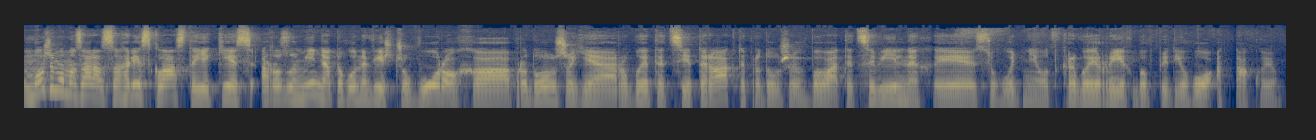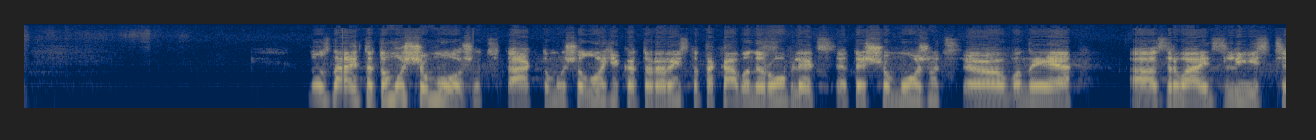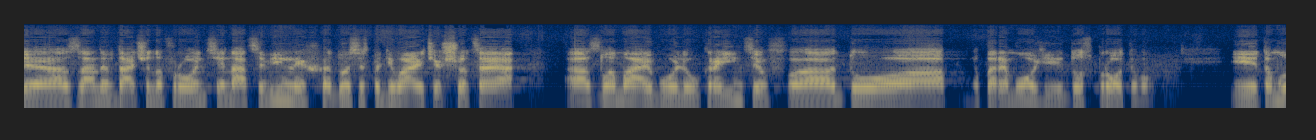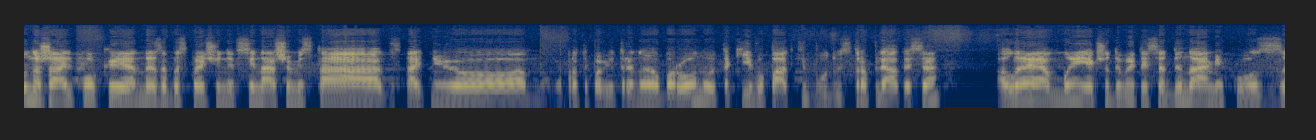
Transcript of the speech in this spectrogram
Можемо ми зараз взагалі скласти якесь розуміння того, навіщо ворог продовжує робити ці теракти, продовжує вбивати цивільних. І сьогодні, от кривий ріг був під його атакою. Ну, знаєте, тому що можуть, так тому що логіка терориста така: вони роблять те, що можуть. Е, Вони зривають злість е, за невдачі на фронті на цивільних, досі сподіваючись, що це зламає волю українців до перемоги, до спротиву. І тому, на жаль, поки не забезпечені всі наші міста достатньою протиповітряною обороною, такі випадки будуть траплятися. Але ми, якщо дивитися динаміку з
